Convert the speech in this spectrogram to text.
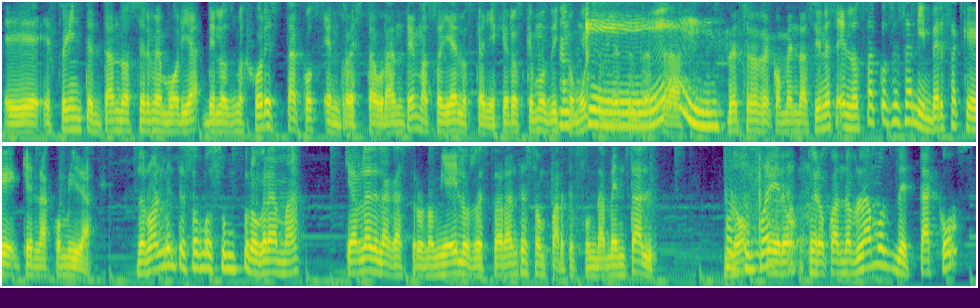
eh, estoy intentando hacer memoria de los mejores tacos en restaurante, más allá de los callejeros que hemos dicho muchas veces nuestras recomendaciones. En los tacos es a la inversa que, en la comida. Normalmente somos un programa que habla de la gastronomía y los restaurantes son parte fundamental. Por supuesto. Pero, pero cuando hablamos de tacos,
